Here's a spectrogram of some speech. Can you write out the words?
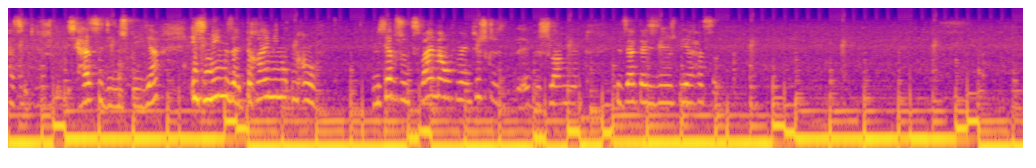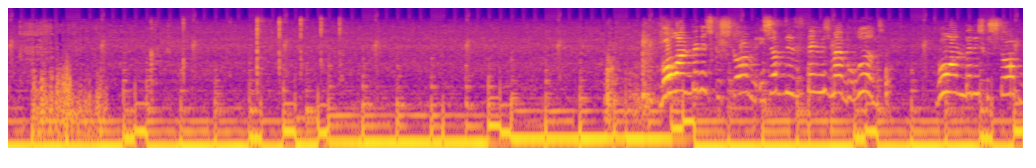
Hasse dieses Spiel. Ich hasse dieses Spiel, ja? Ich nehme seit drei Minuten auf. Und ich habe schon zweimal auf meinen Tisch ges äh, geschlagen und gesagt, dass ich dieses Spiel hasse. Woran bin ich gestorben? Ich habe dieses Ding nicht mal berührt. Woran bin ich gestorben?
